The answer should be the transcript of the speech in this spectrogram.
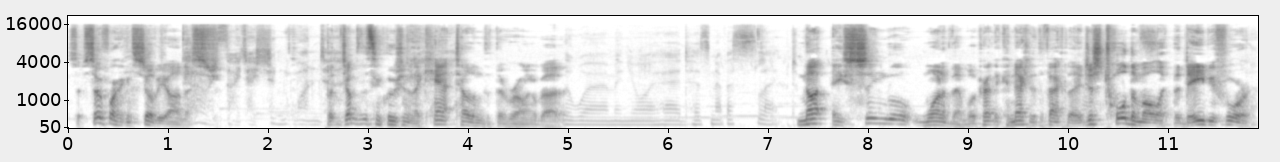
So so far he can still be honest, but jump to this conclusion, and I can't tell them that they're wrong about it. The worm in your head has never slept. Not a single one of them will apparently connect it to the fact that I just told them all like the day before,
